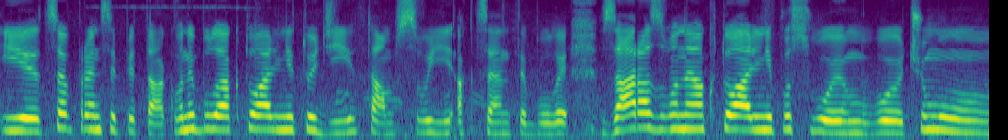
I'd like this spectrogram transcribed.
І це, в принципі, так. Вони були актуальні тоді, там свої акценти були. Зараз вони актуальні по-своєму. Бо чому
